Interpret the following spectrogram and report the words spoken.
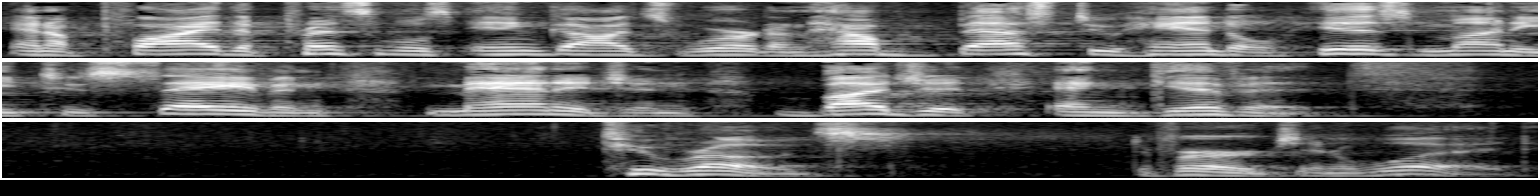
and apply the principles in God's word on how best to handle His money, to save and manage and budget and give it. Two roads diverge in a wood.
